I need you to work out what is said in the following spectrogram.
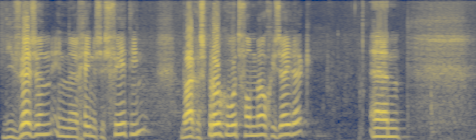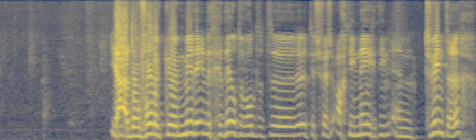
die versen in Genesis 14, waar gesproken wordt van Melchizedek. En ja, dan val ik midden in het gedeelte, want het, het is vers 18, 19 en 20.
